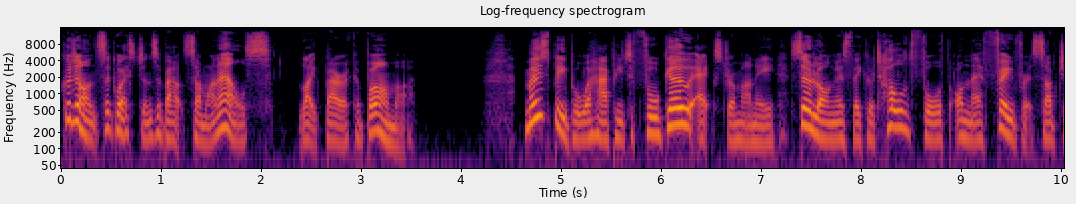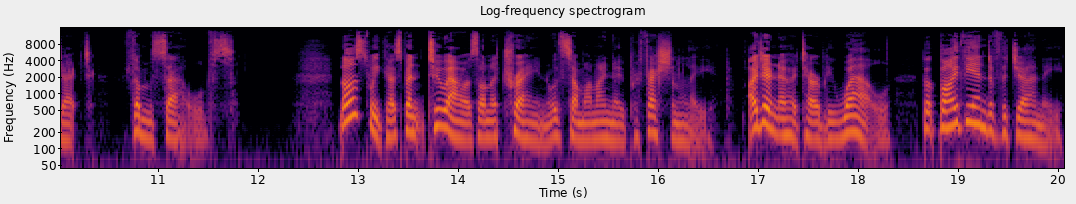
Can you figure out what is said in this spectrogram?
could answer questions about someone else, like Barack Obama. Most people were happy to forego extra money so long as they could hold forth on their favourite subject, themselves. Last week, I spent two hours on a train with someone I know professionally. I don't know her terribly well, but by the end of the journey,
